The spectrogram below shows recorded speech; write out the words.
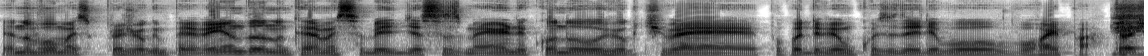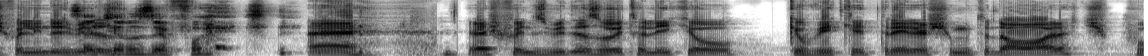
eu não vou mais comprar jogo em pré-venda, não quero mais saber dessas merda. Quando o jogo tiver pra poder ver uma coisa dele, eu vou, vou hypar. Eu acho que foi ali em 2018. Sete anos depois. É, eu acho que foi em 2018 ali que eu, que eu vi aquele trailer, achei muito da hora. Tipo,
